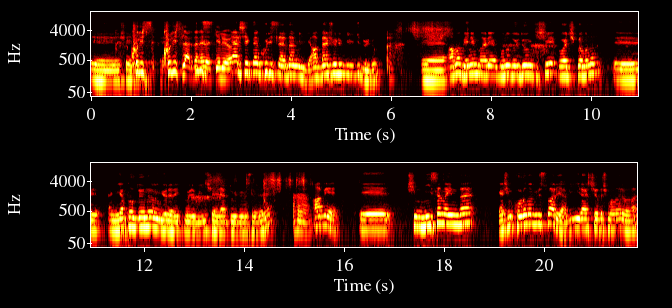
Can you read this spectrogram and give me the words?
e, şey Kulis, kulislerden Kulis- evet geliyor. Gerçekten kulislerden bilgi. Abi ben şöyle bir bilgi duydum. Ee, ama benim hani bunu duyduğum kişi bu açıklamanın e, hani yapıldığını öngörerek böyle bir şeyler duyduğunu söyledi. Abi e, şimdi Nisan ayında ya şimdi koronavirüs var ya bir ilaç çalışmaları var.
